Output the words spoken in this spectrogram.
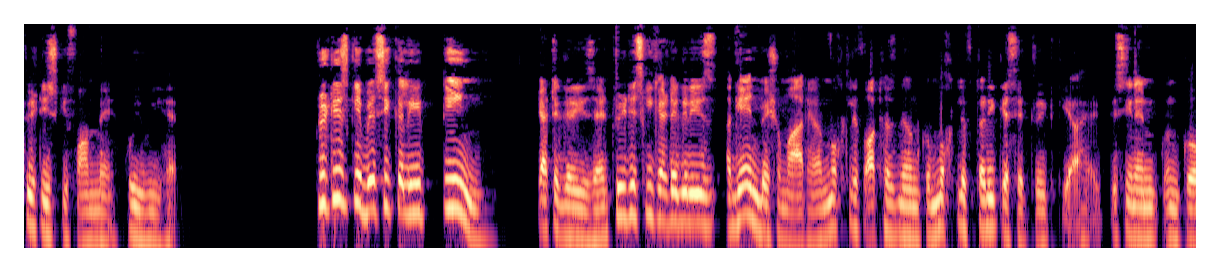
ٹریٹیز کی فارم میں ہوئی ہوئی ہے ٹریٹیز کی بیسیکلی تین کیٹیگریز ہیں ٹریٹیز کی کیٹیگریز اگین بے شمار ہیں اور مختلف آتھرز نے ان کو مختلف طریقے سے ٹریٹ کیا ہے کسی نے ان کو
